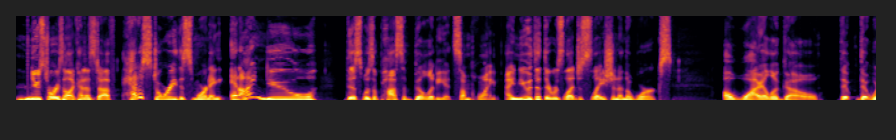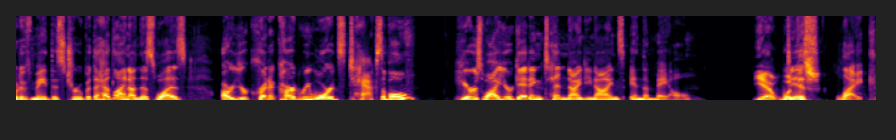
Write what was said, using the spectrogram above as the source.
news stories and all that kind of stuff, had a story this morning. And I knew this was a possibility at some point. I knew that there was legislation in the works a while ago that, that would have made this true. But the headline on this was are your credit card rewards taxable? Here's why you're getting 1099s in the mail. Yeah, what this like?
